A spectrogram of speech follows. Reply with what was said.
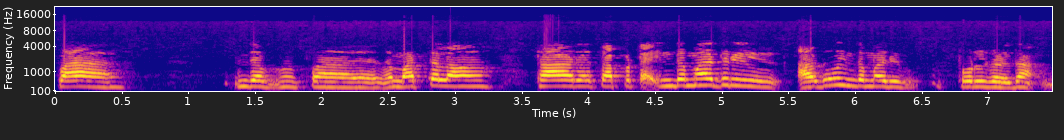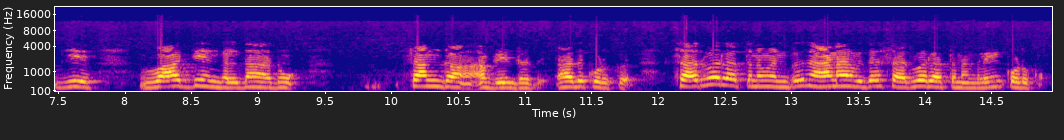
ப- இந்த ப- மத்தளம் தார தப்பட்டை இந்த மாதிரி அதுவும் இந்த மாதிரி பொருள்கள் தான். வாத்தியங்கள் தான் அதுவும். சங்கம் அப்படின்றது அது கொடுக்கும். சர்வரத்னம் என்பது நானாவித சர்வரத்னங்களையும் கொடுக்கும்.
